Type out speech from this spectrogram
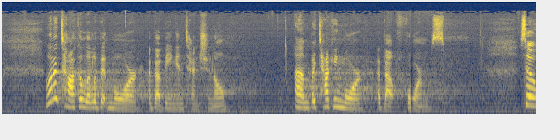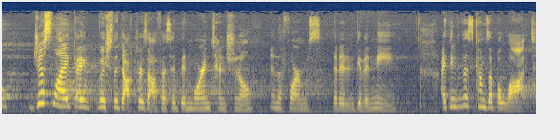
I want to talk a little bit more about being intentional um, by talking more about forms. So just like I wish the doctor's office had been more intentional in the forms that it had given me, I think that this comes up a lot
